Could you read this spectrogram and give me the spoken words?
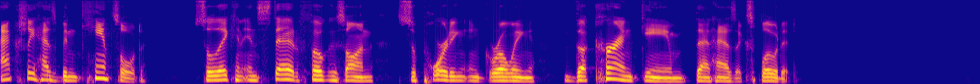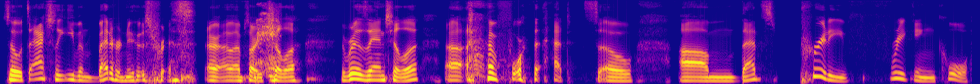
actually has been canceled, so they can instead focus on supporting and growing the current game that has exploded. So it's actually even better news, Riz. Or, uh, I'm sorry, Chilla, Riz and Chilla, uh, for that. So um, that's pretty freaking cool.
